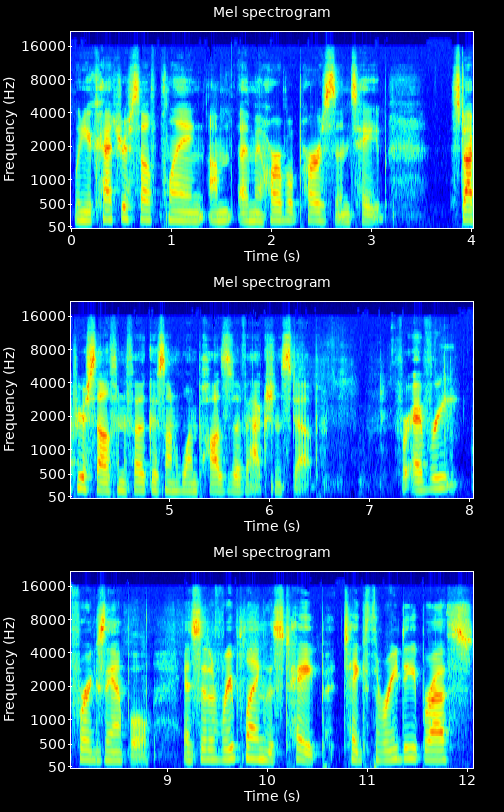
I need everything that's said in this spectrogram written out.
When you catch yourself playing I'm, I'm a horrible person tape, stop yourself and focus on one positive action step. For every, for example, instead of replaying this tape, take three deep breaths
